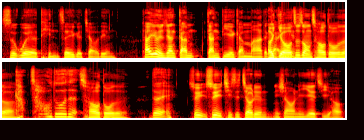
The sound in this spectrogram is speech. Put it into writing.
是为了挺这一个教练，他有点像干干爹干妈的哦概，念有这种超多的啊、靠超多的，超多的。对所以，所以其实教练，你想要你业绩好，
